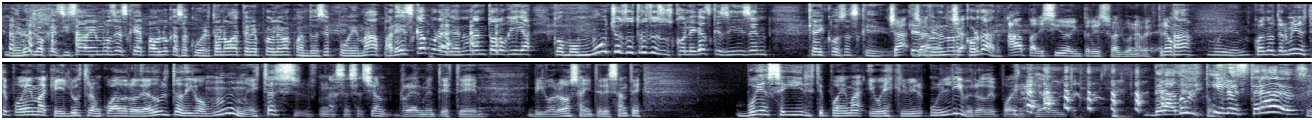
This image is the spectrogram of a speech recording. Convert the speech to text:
Bueno, lo que sí sabemos es que Pablo Casacuberta no va a tener problema cuando ese poema aparezca por allá en una antología, como muchos otros de sus colegas que sí dicen que hay cosas que, Ya, que ya- prefieren no ya recordar. Ha aparecido impreso alguna vez, pero Ah, muy bien. Cuando termino este poema que ilustra un cuadro de adulto, digo, "Mm, esto es una sensación realmente este, vigorosa, interesante. Voy a seguir este poema y voy a escribir un libro de poemas de adulto. De adulto. ilustrados. Sí.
